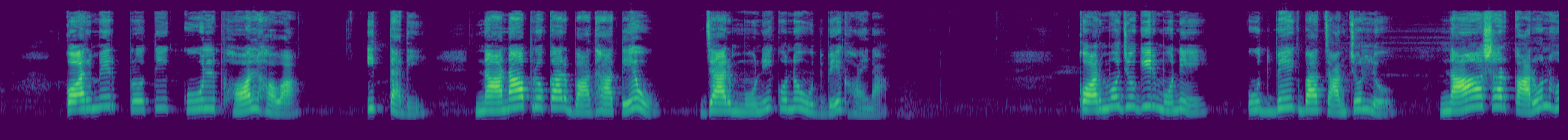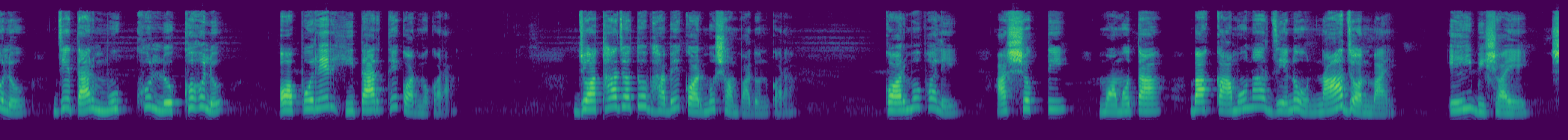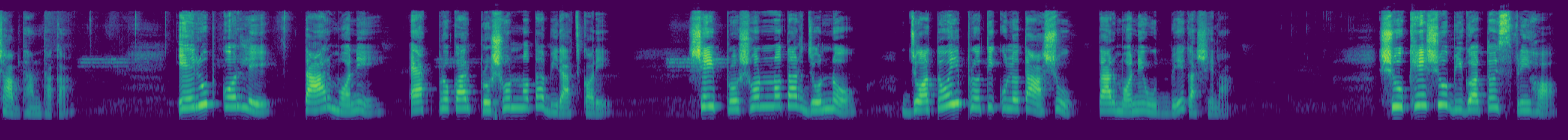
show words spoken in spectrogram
কর্মের প্রতিকূল ফল হওয়া ইত্যাদি। নানা প্রকার বাধাতেও, যার মনে কোনো উদ্বেগ হয় না। কর্মযোগীর মনে উদ্বেগ বা চাঞ্চল্য না আসার কারণ হল যে তার মুখ্য লক্ষ্য হল অপরের হিতার্থে কর্ম করা। যথাযথভাবে কর্ম সম্পাদন করা। কর্মফলে আসক্তি মমতা বা কামনা যেন না জন্মায়, এই বিষয়ে সাবধান থাকা। এরূপ করলে তার মনে এক প্রকার প্রসন্নতা বিরাজ করে। সেই প্রসন্নতার জন্য যতই প্রতিকূলতা আসুক, তার মনে উদ্বেগ আসে না। সুখেষু বিগত স্পৃহ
